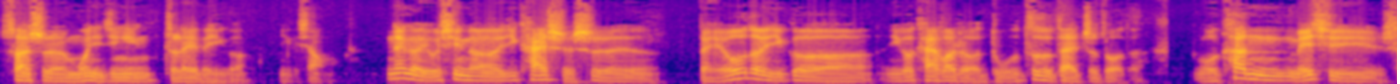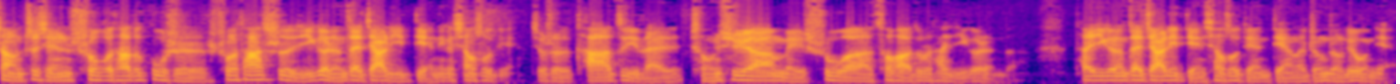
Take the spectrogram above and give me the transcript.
算是模拟经营之类的一个一个项目。那个游戏呢，一开始是北欧的一个一个开发者独自在制作的。我看媒体上之前说过他的故事，说他是一个人在家里点那个像素点，就是他自己来程序啊、美术啊、策划都是他一个人的。他一个人在家里点像素点，点了整整六年，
